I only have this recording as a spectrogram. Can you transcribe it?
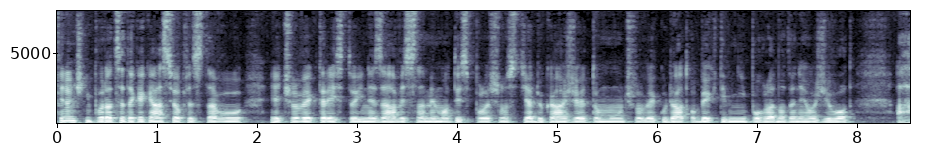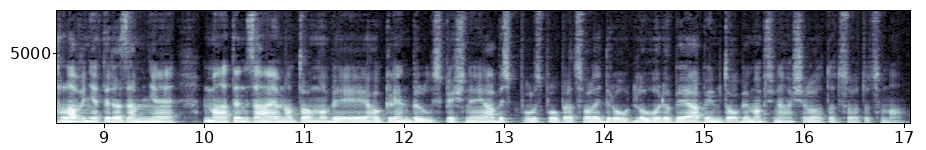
finanční poradce, tak jak já si ho představu, je člověk, který stojí nezávisle mimo ty společnosti a dokáže tomu člověku dát objektivní pohled na ten jeho život a hlavně teda za mě má ten zájem na tom, aby jeho klient byl úspěšný aby spolu spolupracovali dlouhodobě, aby jim to oběma přinášelo to, co, to, co má.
